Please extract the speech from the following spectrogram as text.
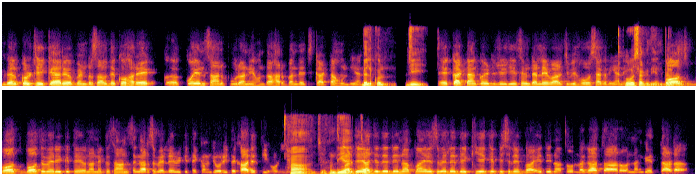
ਬਿਲਕੁਲ ਠੀਕ ਕਹਿ ਰਹੇ ਹੋ ਪਿੰਡਰ ਸਾਹਿਬ। ਦੇਖੋ ਹਰੇਕ ਕੋਈ ਇਨਸਾਨ ਪੂਰਾ ਨਹੀਂ ਹੁੰਦਾ ਹਰ ਬੰਦੇ 'ਚ ਘਾਟਾਂ ਹੁੰਦੀਆਂ ਨੇ। ਬਿਲਕੁਲ ਜੀ। ਇਹ ਘਾਟਾਂ ਕੋਈ ਜਗਜੀਤ ਸਿੰਘ ਡੱਲੇਵਾਲ 'ਚ ਵੀ ਹੋ ਸਕਦੀਆਂ ਨੇ। ਹੋ ਸਕਦੀਆਂ ਨੇ ਬਹੁਤ ਬਹੁਤ ਬਹੁਤ ਵੇਰੀ ਕਿਤੇ ਉਹਨਾਂ ਨੇ ਕਿਸਾਨ ਸੰਘਰਸ਼ ਵੇਲੇ ਵੀ ਕਿਤੇ ਕਮਜ਼ੋਰੀ ਦਿਖਾ ਦਿੱਤੀ ਹੋਣੀ ਹੈ। ਹਾਂ ਜੀ, ਹੁੰਦੀਆਂ ਪਰ ਜੇ। ਅੱਜ ਦੇ ਦਿਨ ਆਪਾਂ ਇਸ ਵੇਲੇ ਦੇਖੀਏ ਕਿ ਪਿਛਲੇ 22 ਦਿਨਾਂ ਤੋਂ ਲਗਾਤਾਰ ਉਹ ਨੰਗੇ ਧੜ ਹੂੰ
